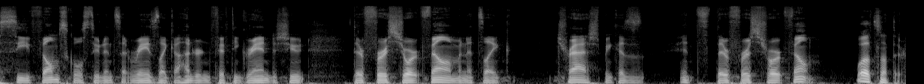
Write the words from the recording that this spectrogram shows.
SC film school students that raise like 150 grand to shoot their first short film, and it's like trash because it's their first short film, Well, it's not their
